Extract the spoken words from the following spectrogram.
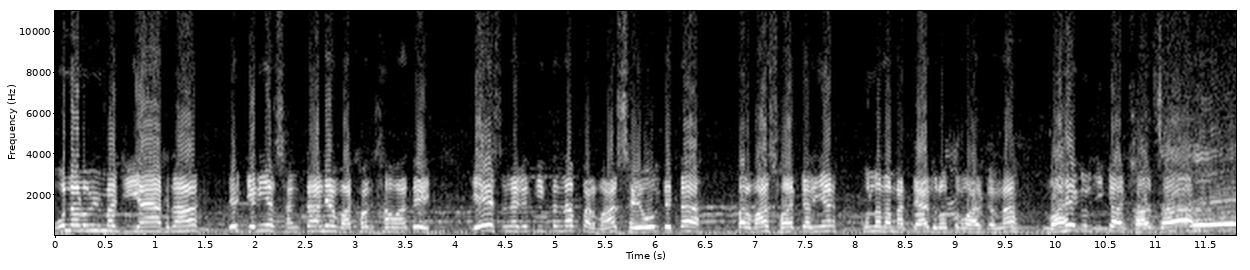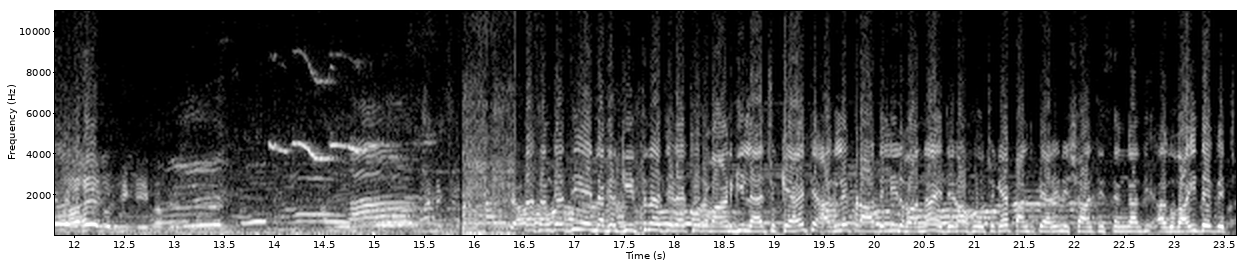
ਉਹਨਾਂ ਨੂੰ ਵੀ ਮੈਂ ਜੀ ਆਇਆਂ ਆਖਦਾ ਤੇ ਜਿਹੜੀਆਂ ਸੰਗਤਾਂ ਨੇ ਵੱਖ-ਵੱਖ ਥਾਵਾਂ ਤੇ ਇਸ ਨਗਰ ਕੀਰਤਨ ਦਾ ਭਰਵਾਂ ਸਹਿਯੋਗ ਦਿੱਤਾ, ਭਰਵਾਂ ਸਵਾਗਤ ਕਰੀਆਂ। ਉਹਨਾਂ ਦਾ ਮੈਂ ਤਹਿ ਦਿਲੋਂ ਧੰਨਵਾਦ ਕਰਨਾ। ਵਾਹਿਗੁਰੂ ਜੀ ਕਾ ਖਾਲਸਾ, ਵਾਹਿਗੁਰੂ ਜੀ ਕੀ ਫਤਿਹ। ਤਾਂ ਸੰਗਤ ਜੀ, ਇਹ ਨਗਰ ਕੀਰਤਨ ਹੈ ਜਿਹੜਾ ਇਥੋਂ ਰਵਾਨਗੀ ਲੈ ਚੁੱਕਿਆ ਹੈ ਤੇ ਅਗਲੇ ਪੜਾਅ ਦੇ ਲਈ ਰਵਾਨਾ ਹੈ, ਜਿਹੜਾ ਹੋ ਚੁੱਕਿਆ ਹੈ ਪੰਜ ਪਿਆਰੇ ਨਿਸ਼ਾਨਚੀ ਸਿੰਘਾਂ ਦੀ ਅਗਵਾਈ ਦੇ ਵਿੱਚ।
